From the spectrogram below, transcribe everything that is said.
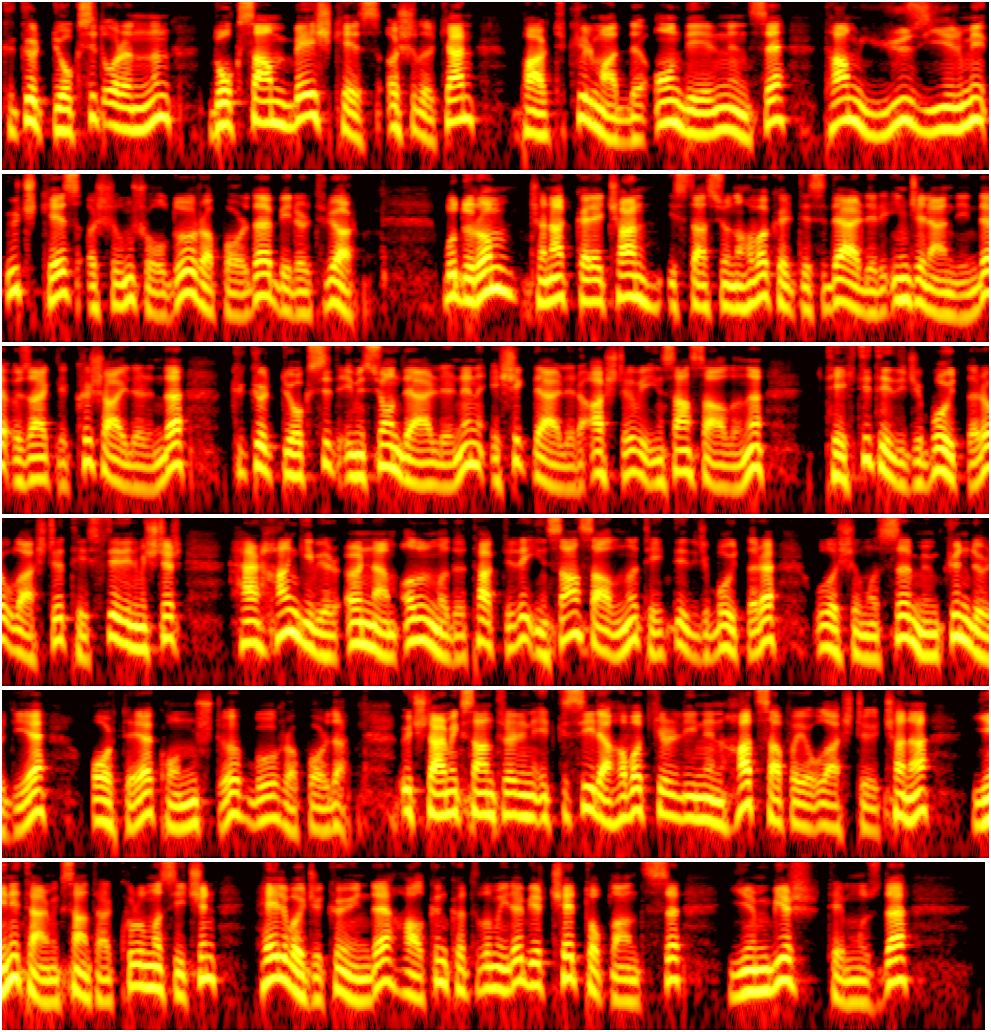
kükürt dioksit oranının 95 kez aşılırken partikül madde 10 değerinin ise tam 123 kez aşılmış olduğu raporda belirtiliyor. Bu durum Çanakkale-Çan istasyonu hava kalitesi değerleri incelendiğinde özellikle kış aylarında kükürt dioksit emisyon değerlerinin eşik değerleri aştığı ve insan sağlığını tehdit edici boyutlara ulaştığı tespit edilmiştir. Herhangi bir önlem alınmadığı takdirde insan sağlığını tehdit edici boyutlara ulaşılması mümkündür diye ortaya konmuştu bu raporda. Üç termik santralin etkisiyle hava kirliliğinin hat safhaya ulaştığı Çan'a yeni termik santral kurulması için Helvacı köyünde halkın katılımıyla bir chat toplantısı 21 Temmuz'da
